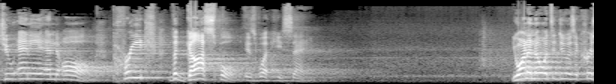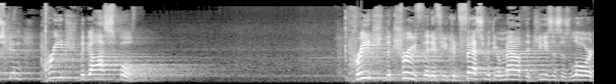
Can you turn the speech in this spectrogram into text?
to any and all. Preach the gospel, is what he's saying. You want to know what to do as a Christian? Preach the gospel. Preach the truth that if you confess with your mouth that Jesus is Lord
